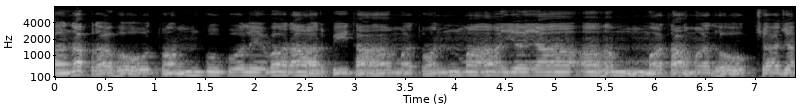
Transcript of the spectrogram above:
तनप्रभो त्वं कुकुलेवरार्पितां त्वन्मायया अहं मतमधोक्षज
